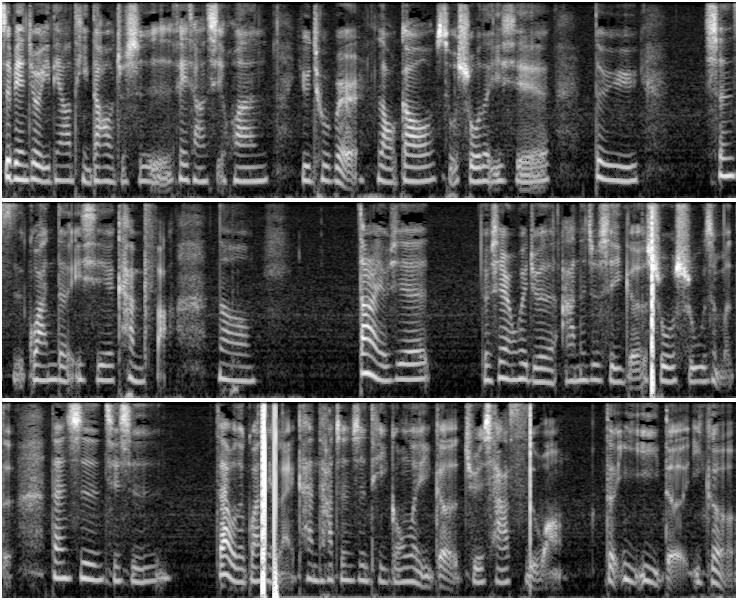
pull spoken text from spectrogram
这边就一定要提到，就是非常喜欢 YouTuber 老高所说的一些对于生死观的一些看法。那当然有些。有些人会觉得啊，那就是一个说书什么的，但是其实，在我的观点来看，它真是提供了一个觉察死亡的意义的一个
